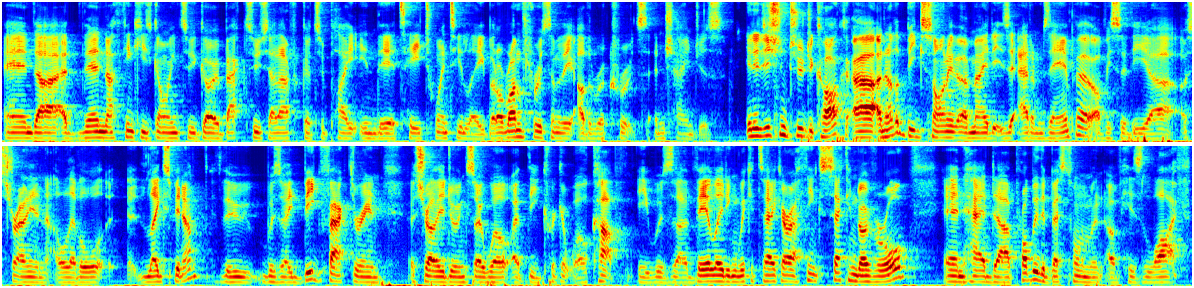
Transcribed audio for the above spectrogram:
And uh, then I think he's going to go back to South Africa to play in their T20 league. But I'll run through some of the other recruits and changes. In addition to De Kock, uh, another big signing that I made is Adam Zampa, obviously the uh, Australian level leg spinner, who was a big factor in Australia doing so well at the Cricket World Cup. He was uh, their leading wicket taker, I think second overall, and had uh, probably the best tournament of his life,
